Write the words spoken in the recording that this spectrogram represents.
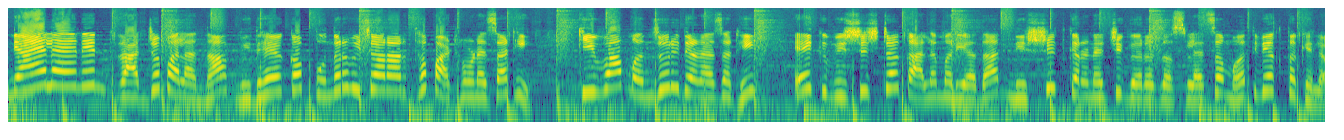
न्यायालयाने राज्यपालांना विधेयक पुनर्विचारार्थ पाठवण्यासाठी किंवा मंजुरी देण्यासाठी एक विशिष्ट कालमर्यादा निश्चित करण्याची गरज असल्याचं मत व्यक्त केलं.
